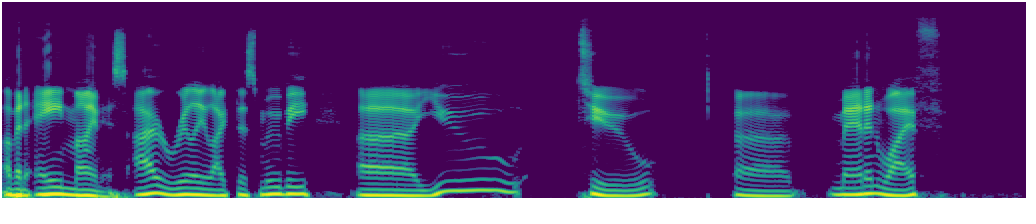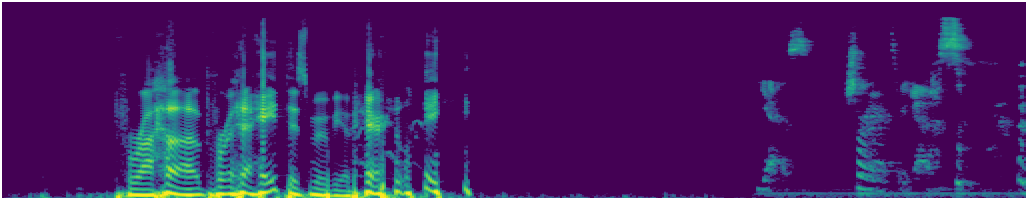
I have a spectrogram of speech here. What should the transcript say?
of an A minus. I really like this movie. Uh, you two, uh, man and wife, pro- pro- hate this movie apparently. Yes. Short answer, yes.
